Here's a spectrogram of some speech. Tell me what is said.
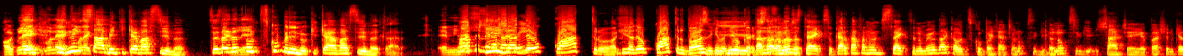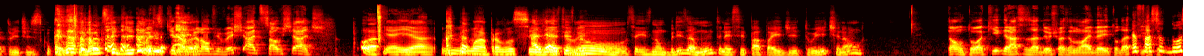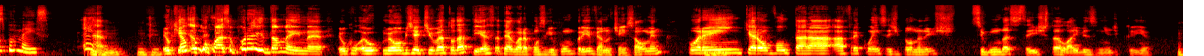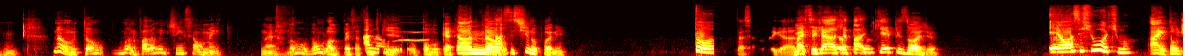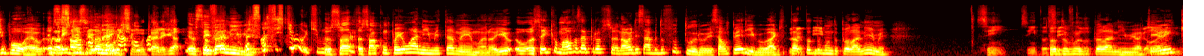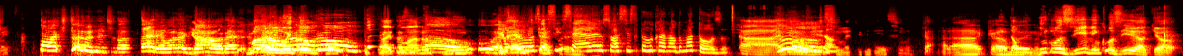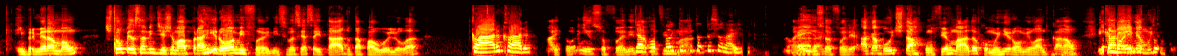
ok? Moleque, moleque, Vocês nem moleque. sabem o que que é vacina. Vocês ainda estão descobrindo o que que é a vacina, cara. É Não, mentira. a primeira Aqui já dose deu quatro. Aqui já deu quatro doses aqui no Rio, cara. Tá Você tá falando, falando? de sexo. O cara tá falando de sexo no meio da cal. Desculpa, chat. Eu não consegui. Eu não consegui. Chat aí, eu tô achando que é Twitch. Desculpa aí. Eu não consegui. Mas aqui no canal ao vivo é chat, salve chat. Pô, E aí, ó, uma pra vocês. aí aliás, vocês também. não. Vocês não brisam muito nesse papo aí de Twitch, não? Então, tô aqui, graças a Deus, fazendo live aí toda Eu terça. faço duas por mês. É, Uhum, uhum. eu, que, Eu eu tô quase por aí também, né? Eu, eu, meu objetivo é toda terça, até agora consegui cumprir, vendo Chainsaw Man. Porém, quero voltar a, a frequências de pelo menos segunda, sexta, livezinha de cria. Uhum. Não, então, mano, falando em Chainsaw Man, né? Vamos, vamos logo pra esse Ah, assunto não. que o povo quer. Ah, Você tá não. assistindo, Fanny? Tô. Tá sendo obrigado. Mas você já, já tá. Que episódio? Eu assisti o último. Ah, então de boa. Eu, eu sei só disso o também. já último, tá ligado? Eu sei do anime. Eu só assisti o último. Eu só, eu só acompanho um anime também, mano. E eu, eu, eu sei que o Malvas é profissional, ele sabe do futuro. Isso é um perigo. Aqui tá é todo mundo pelo anime? Sim, sim, tô Todo safe, mundo tô pelo anime, pelo ok? anime. Tô gostando, gente, da série, é mó legal, né? Mano, muito bom. Vai tomar no cu. Eu, eu vou ser sincera, eu só assisto pelo canal do Matoso. Ah, Hum. digníssima, digníssima. Caraca, Então, mano. inclusive, inclusive, aqui, ó, em primeira mão, estou pensando em te chamar pra Hiromi, Fanny. Se você aceitar, do tapa-olho lá. Claro, claro. Ah, então é isso, a Fanny Já tá vou confirmada. o personagem. Não, é Caraca. isso, a Fanny acabou de estar confirmada como Hiromi lá no canal. E, E cara, o anime é muito bom.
